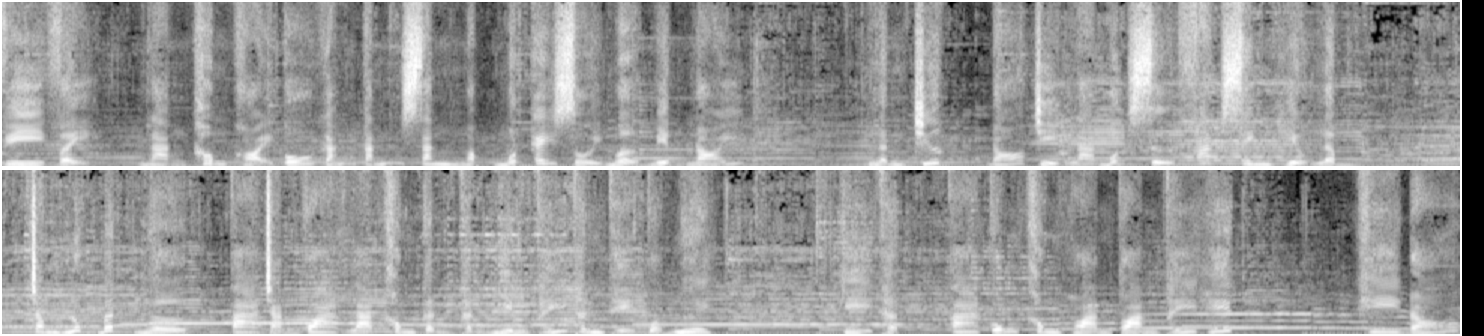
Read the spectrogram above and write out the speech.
Vì vậy, nàng không khỏi cố gắng cắn răng ngọc một cái rồi mở miệng nói. Lần trước, đó chỉ là một sự phát sinh hiểu lầm. Trong lúc bất ngờ, ta chẳng qua là không cẩn thận nhìn thấy thân thể của ngươi. Kỳ thật, ta cũng không hoàn toàn thấy hết. Khi đó,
